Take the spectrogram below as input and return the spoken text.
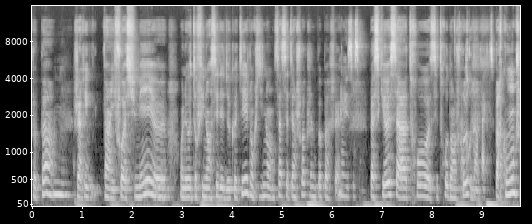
peux pas. Mhm. J'arrive, enfin, il faut assumer. euh, Mhm. on est autofinancé des deux côtés, donc je dis non, ça c'est un choix que je ne peux pas faire Oui, c'est ça. parce que ça a trop, c'est trop dangereux. trop d'impact. Par contre,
